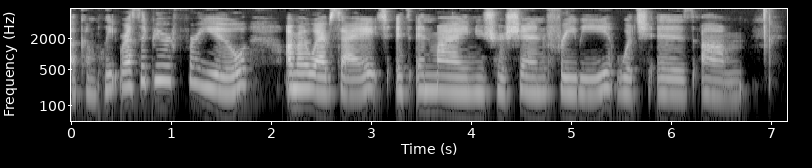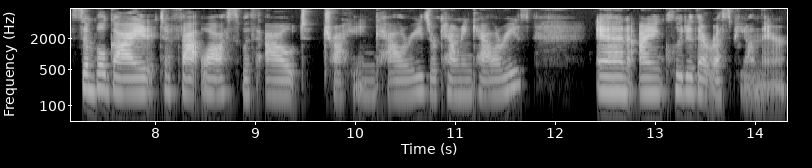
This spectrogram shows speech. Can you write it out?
a complete recipe for you on my website. It's in my nutrition freebie, which is um, simple guide to fat loss without tracking calories or counting calories. And I included that recipe on there.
